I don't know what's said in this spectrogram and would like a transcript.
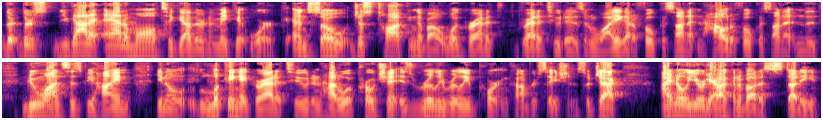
th- there's you got to add them all together to make it work and so just talking about what grat- gratitude is and why you got to focus on it and how to focus on it and the nuances behind you know looking at gratitude and how to approach it is really really important conversation so jack i know you were yeah. talking about a study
